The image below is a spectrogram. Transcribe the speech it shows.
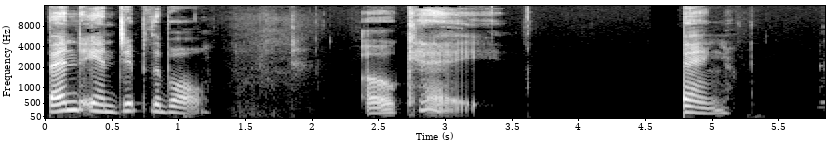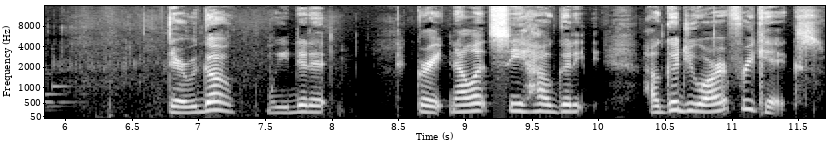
bend and dip the ball. Okay. Bang. There we go. We did it. Great. Now let's see how good how good you are at free kicks.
